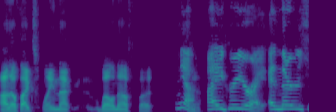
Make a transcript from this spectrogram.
I don't know if I explained that well enough, but yeah, yeah. I agree. You're right, and there's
